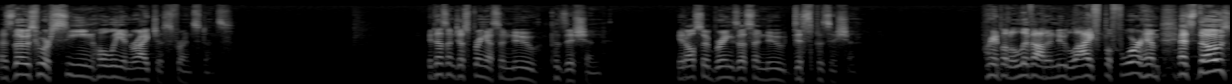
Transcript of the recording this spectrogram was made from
as those who are seen holy and righteous, for instance. It doesn't just bring us a new position, it also brings us a new disposition. We're able to live out a new life before Him as those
